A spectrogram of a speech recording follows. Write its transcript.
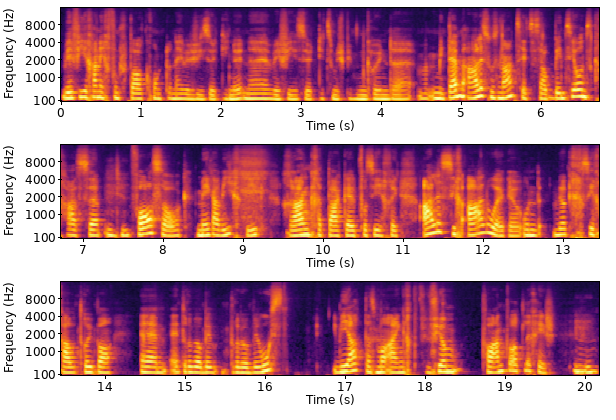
wie viel kann ich vom Sparkonto nehmen, wie viel sollte ich nicht nehmen, wie viel sollte ich zum Beispiel beim Gründen, mit dem alles auseinandersetzen, auch Pensionskasse, mhm. Vorsorge, mega wichtig, Krankentaggeldversicherung, alles sich anschauen und wirklich sich auch darüber, ähm, darüber, darüber bewusst wird, dass man eigentlich für verantwortlich ist. Mhm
